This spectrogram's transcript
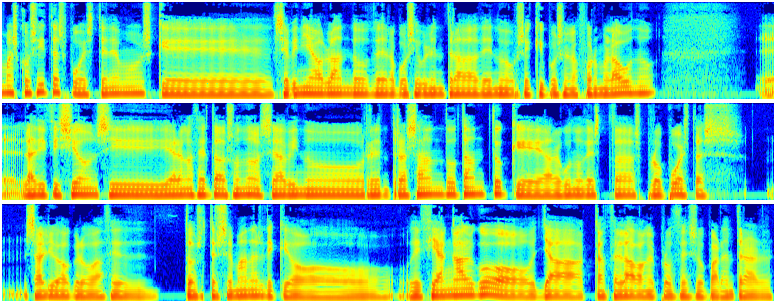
más cositas, pues tenemos que se venía hablando de la posible entrada de nuevos equipos en la Fórmula 1 eh, la decisión si eran aceptados o no se ha vino retrasando tanto que alguno de estas propuestas salió creo hace dos o tres semanas de que o decían algo o ya cancelaban el proceso para entrar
